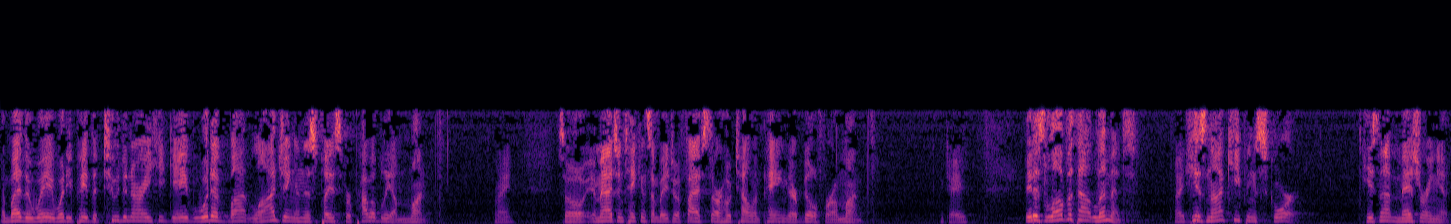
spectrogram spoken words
And by the way, what he paid, the two denarii he gave, would have bought lodging in this place for probably a month. Right? So imagine taking somebody to a five star hotel and paying their bill for a month. Okay? It is love without limit. Right? He is not keeping score. He's not measuring it.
